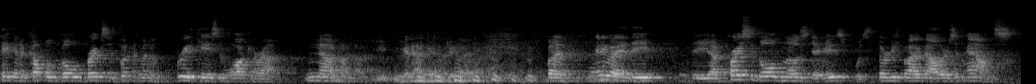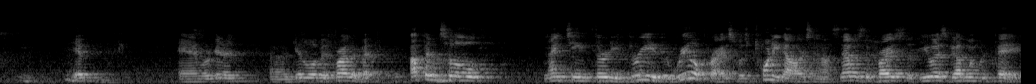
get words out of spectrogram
taking a couple of gold bricks and putting them in a briefcase and walking around. No, no, no, you- you're not going to do that. But anyway, the, the uh, price of gold in those days was $35 an ounce. And we're going to uh, get a little bit farther, but up until 1933, the real price was $20 an ounce. That was the price that the U.S. government would pay.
